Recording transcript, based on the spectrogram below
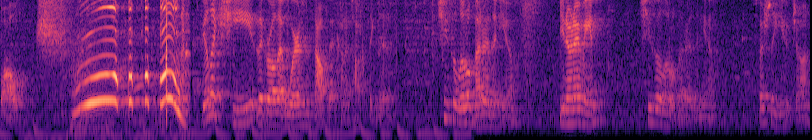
watch. I feel like she, the girl that wears this outfit, kind of talks like this. She's a little better than you. You know what I mean? She's a little better than you. Especially you, John.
